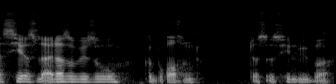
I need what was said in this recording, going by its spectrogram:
Das hier ist leider sowieso gebrochen. Das ist hinüber.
